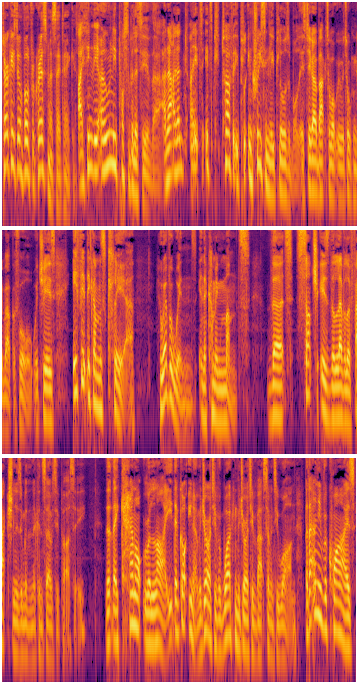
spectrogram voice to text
turkeys don't vote for Christmas, I take it. I think the only possibility of that, and I, I, it's, it's perfectly, pl- increasingly plausible, is to go back to what we were talking about before, which is if it becomes clear, whoever wins in the coming months, that such is the level of factionalism within the Conservative Party that they cannot rely. They've got, you know, majority of a working majority of about 71, but that only requires,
